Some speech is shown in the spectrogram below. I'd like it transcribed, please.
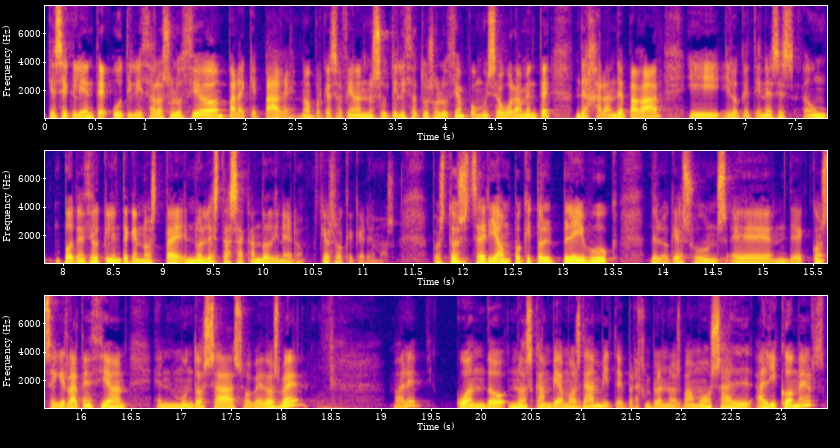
que ese cliente utiliza la solución para que pague, ¿no? Porque si al final no se utiliza tu solución, pues muy seguramente dejarán de pagar y, lo que tienes es un potencial cliente que no, está, no le está sacando dinero, que es lo que queremos. Pues esto sería un poquito el playbook de lo que es un, eh, de conseguir la atención en mundo SaaS o B2B. ¿Vale? Cuando nos cambiamos de ámbito y, por ejemplo, nos vamos al e-commerce,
